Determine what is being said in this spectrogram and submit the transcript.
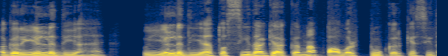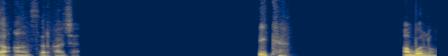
अगर यील्ड दिया है तो यील्ड दिया है तो सीधा क्या करना पावर टू करके सीधा आंसर आ जाए ठीक है? हाँ बोलो।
